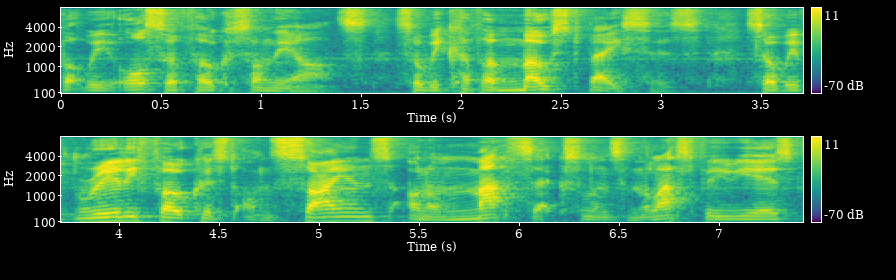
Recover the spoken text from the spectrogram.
but we also focus on the arts. So we cover most bases. So we've really focused on science and on maths excellence in the last few years,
